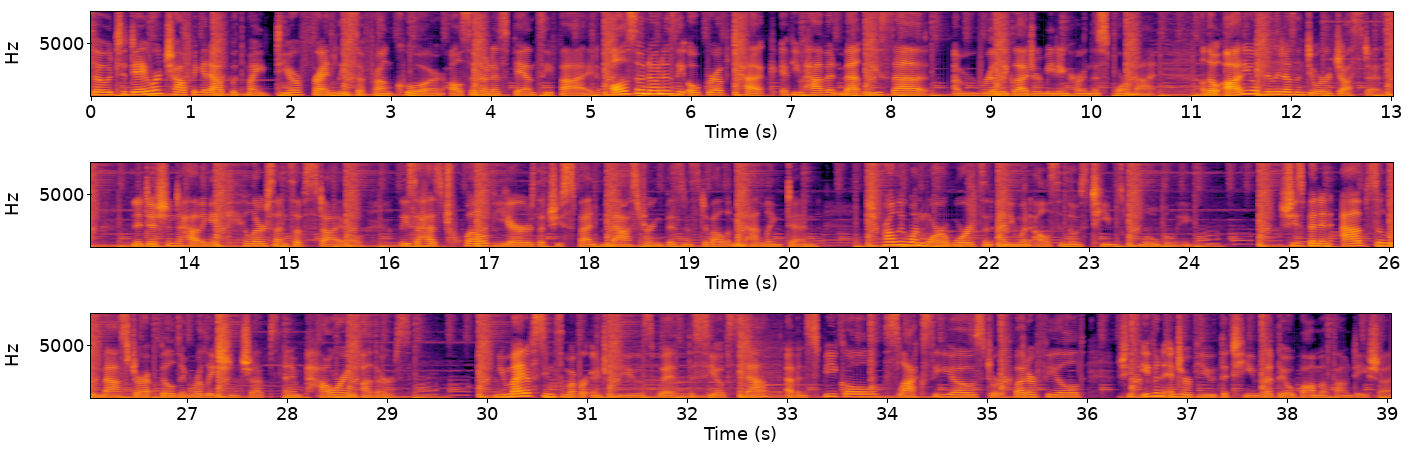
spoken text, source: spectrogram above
So today we're chopping it up with my dear friend Lisa Francoeur, also known as Fancyfied, also known as the Oprah of Tech. If you haven't met Lisa, I'm really glad you're meeting her in this format. Although audio really doesn't do her justice. In addition to having a killer sense of style, Lisa has 12 years that she spent mastering business development at LinkedIn. She probably won more awards than anyone else in those teams globally. She's been an absolute master at building relationships and empowering others. You might have seen some of her interviews with the CEO of Snap, Evan Spiegel, Slack CEO, Stuart Butterfield. She's even interviewed the teams at the Obama Foundation.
